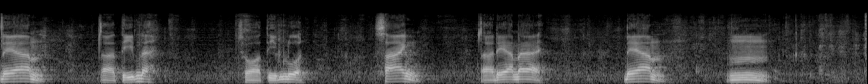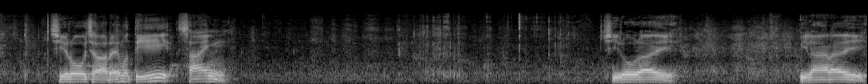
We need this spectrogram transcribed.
Đen. À tím này. Cho tím luôn. Xanh. À đen đây đen ừ. Siro chờ đấy một tí, xanh. Siro đây. Pila đây.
